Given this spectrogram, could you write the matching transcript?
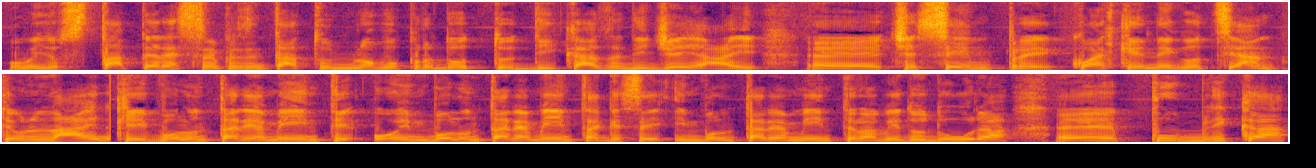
o meglio sta per essere presentato un nuovo prodotto di casa DJI eh, c'è sempre qualche negoziante online che volontariamente o involontariamente anche se involontariamente la vedo dura eh, pubblica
